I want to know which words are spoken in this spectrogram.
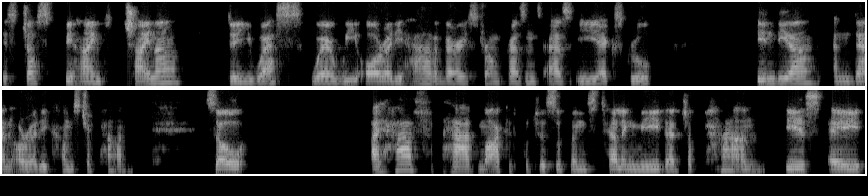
is just behind China, the US, where we already have a very strong presence as EEX Group, India, and then already comes Japan. So I have had market participants telling me that Japan is a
